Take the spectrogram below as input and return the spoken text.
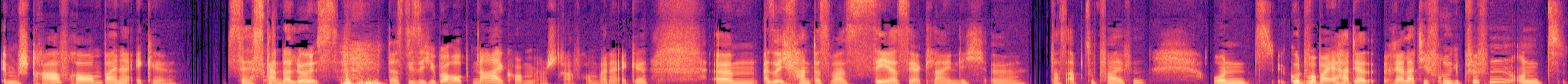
im Strafraum bei einer Ecke sehr skandalös, dass die sich überhaupt nahe kommen im Strafraum bei der Ecke. Ähm, also ich fand, das war sehr, sehr kleinlich, äh, das abzupfeifen. Und gut, wobei er hat ja relativ früh gepfiffen und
